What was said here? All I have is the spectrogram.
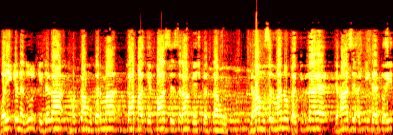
वही के नजूल की जगह मक्का मुकरमा काबा के पास से सलाम पेश करता हूँ। जहाँ मुसलमानों का किबला है, जहाँ से अकीद तोहहीद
